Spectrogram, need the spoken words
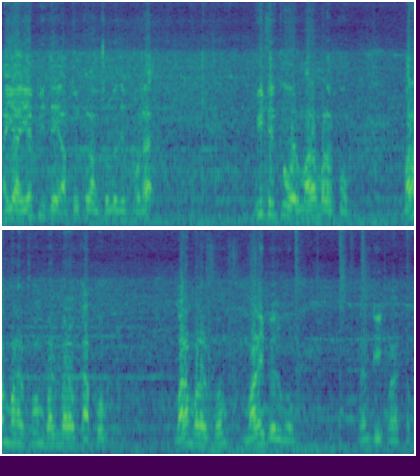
ஐயா ஏபிஜே அப்துல் கலாம் சொல்வதைப் போல வீட்டிற்கு ஒரு மரம் வளர்ப்போம். மரம் வளர்ப்போம் வன்மரம் காப்போம். மரம் வளர்ப்போம் மழை பெறுவோம். நன்றி வணக்கம்.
